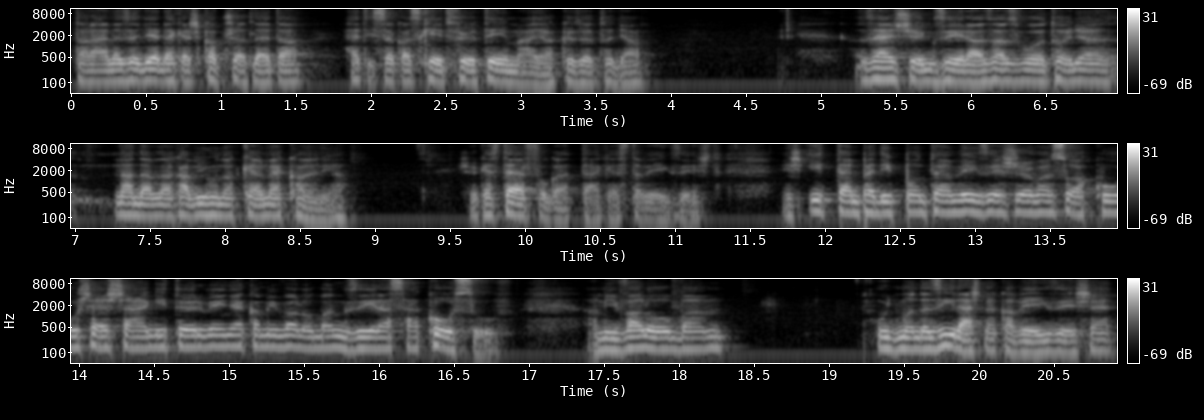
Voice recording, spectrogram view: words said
Talán ez egy érdekes kapcsolat lehet a heti szakasz két fő témája között, hogy a, az első Xéra az az volt, hogy a Nadamnak a Vihunak kell meghalnia és ők ezt elfogadták, ezt a végzést. És itten pedig pont olyan végzésről van szó, a kósersági törvények, ami valóban gzéraszá kószúv, ami valóban úgymond az írásnak a végzése.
